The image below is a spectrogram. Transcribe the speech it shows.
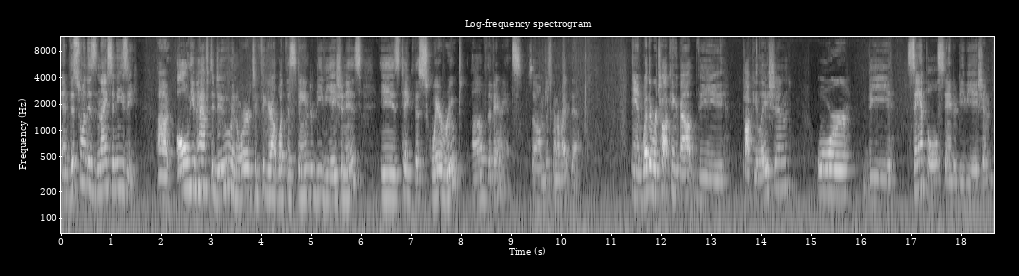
And this one is nice and easy. Uh, all you have to do in order to figure out what the standard deviation is, is take the square root of the variance. So I'm just going to write that. And whether we're talking about the population or the sample standard deviation,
